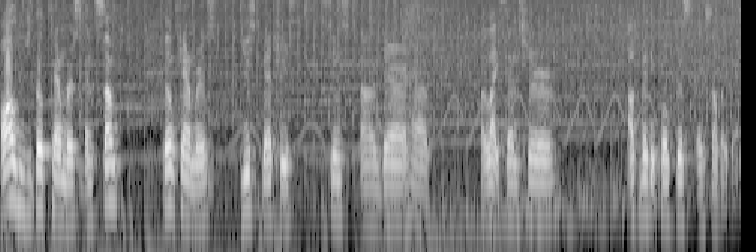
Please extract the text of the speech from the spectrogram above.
All digital cameras and some film cameras use batteries since uh, they have a light sensor, automatic focus and stuff like that.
